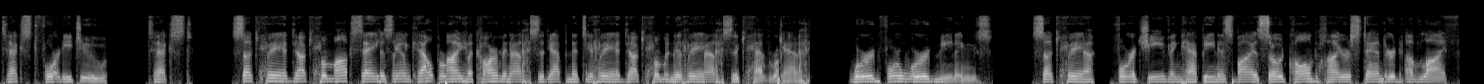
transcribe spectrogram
Text 42. Text Sukhaya dukhamoksaya sankalparaya karmanah sadapnatihaya dukhamanihaya sakhavraka. Word for word meanings. Sukhaya, for achieving happiness by a so called higher standard of life,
